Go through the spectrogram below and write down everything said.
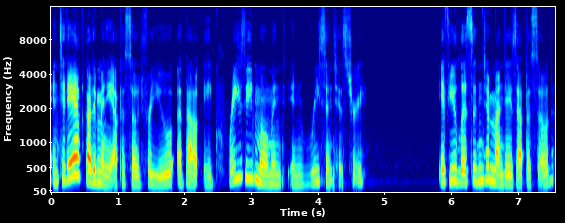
and today I've got a mini episode for you about a crazy moment in recent history. If you listened to Monday's episode,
